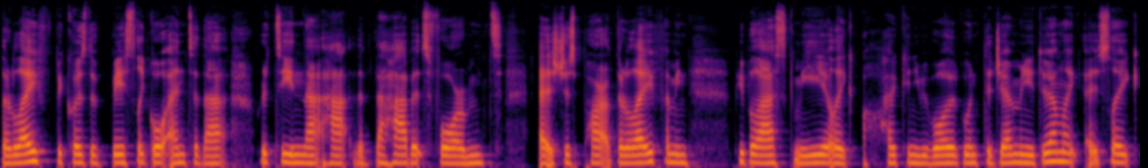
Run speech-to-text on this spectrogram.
their life because they've basically got into that routine, that ha- the, the habits formed it's just part of their life. I mean, people ask me like, oh, "How can you be bothered going to the gym when you do?" I'm like, it's like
